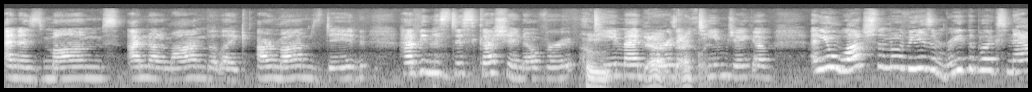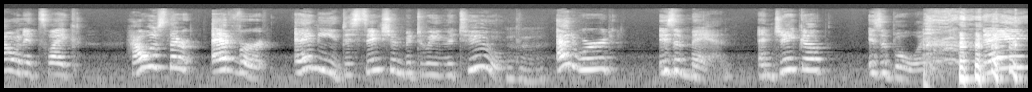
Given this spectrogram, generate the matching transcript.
and as moms. I'm not a mom, but like our moms did having this discussion over Who- Team yeah, Edward and. Team Jacob. And you watch the movies and read the books now, and it's like, how is there ever any distinction between the 2 mm-hmm. Edward is a man, and Jacob is a boy. Nay,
